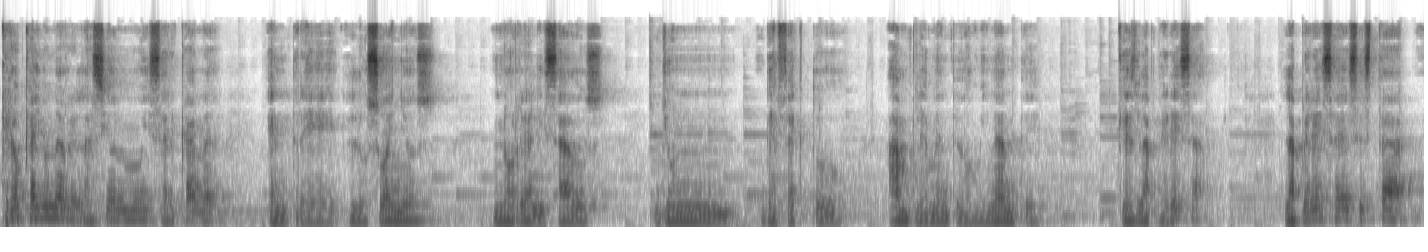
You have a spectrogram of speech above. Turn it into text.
Creo que hay una relación muy cercana entre los sueños no realizados y un defecto ampliamente dominante que es la pereza. La pereza es esta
